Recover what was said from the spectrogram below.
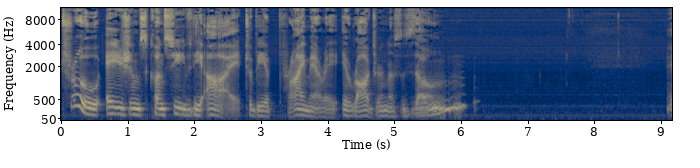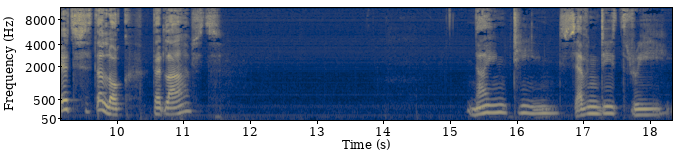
True Asians conceive the eye to be a primary erogenous zone. It's the look that lasts. 1973.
